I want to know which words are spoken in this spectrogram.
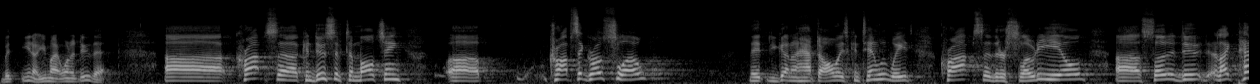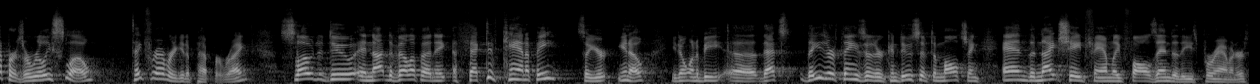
But you know, you might want to do that. Uh, crops uh, conducive to mulching. Uh, crops that grow slow. That you're going to have to always contend with weeds. Crops that are slow to yield, uh, slow to do, like peppers are really slow take forever to get a pepper, right? Slow to do and not develop an effective canopy. So you're, you know, you don't want to be. Uh, that's these are things that are conducive to mulching, and the nightshade family falls into these parameters.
